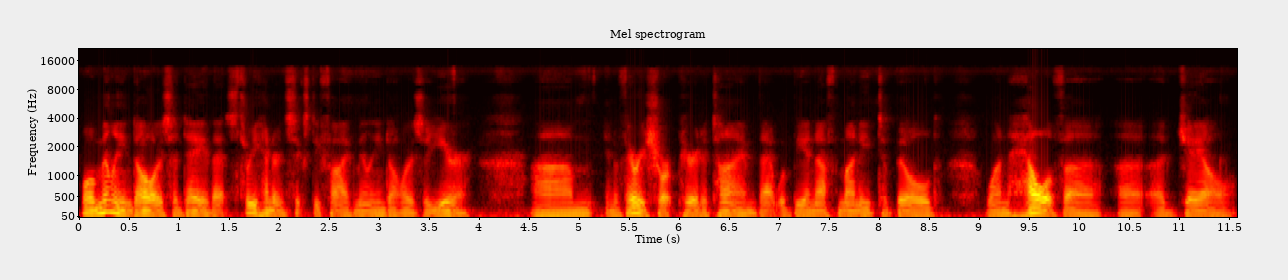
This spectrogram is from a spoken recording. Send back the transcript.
Well, a million dollars a day, that's $365 million a year. Um, in a very short period of time, that would be enough money to build one hell of a, a, a jail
